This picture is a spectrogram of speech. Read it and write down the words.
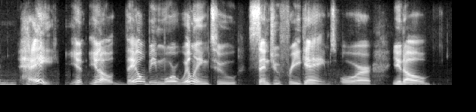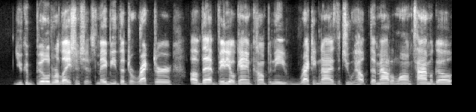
mm-hmm. hey you, you know they'll be more willing to send you free games or you know you could build relationships. Maybe the director of that video game company recognized that you helped them out a long time ago.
